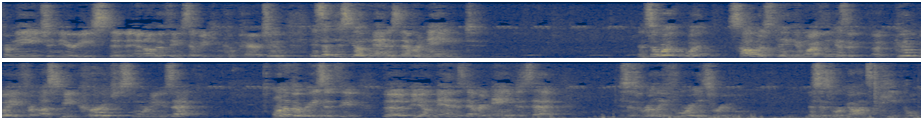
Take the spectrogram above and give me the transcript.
from the ancient Near East and, and other things that we can compare to, is that this young man is never named. And so, what, what scholars think, and what I think is a, a good way for us to be encouraged this morning, is that one of the reasons the, the, young man is never named is that this is really for Israel. This is for God's people.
